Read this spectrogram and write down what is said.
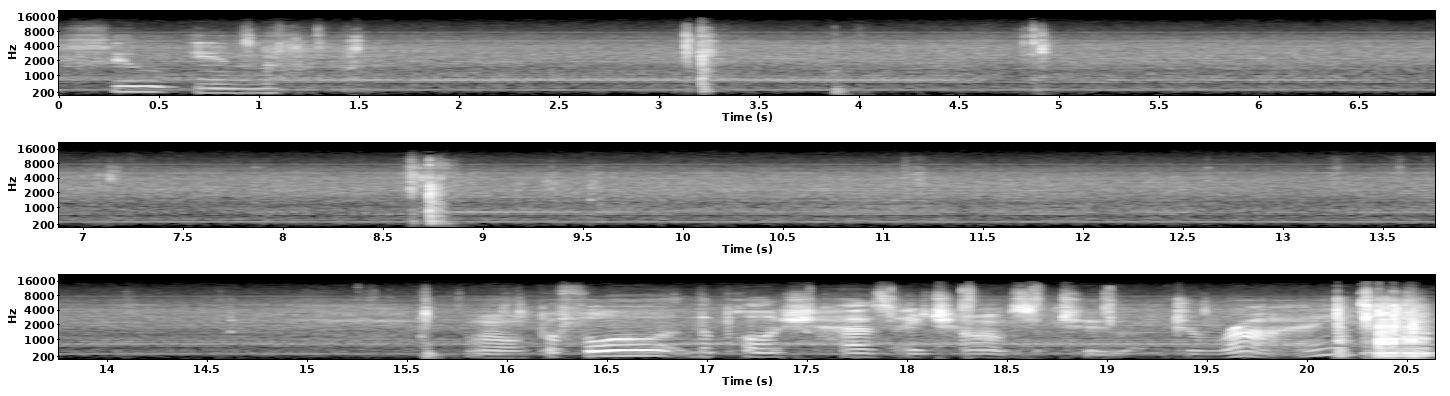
fill in before the polish has a chance to dry, I'm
